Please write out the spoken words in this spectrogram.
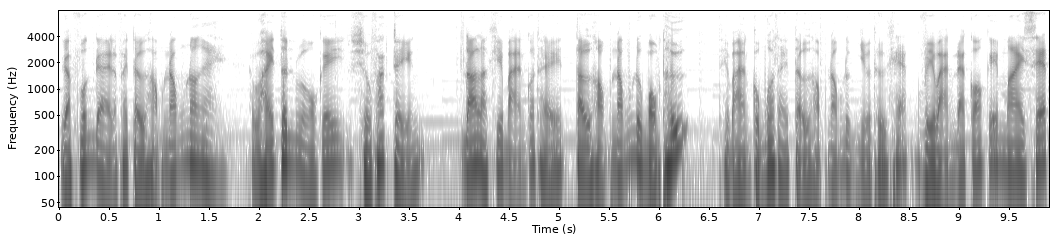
Gặp vấn đề là phải tự học nóng nó ngay. Và hãy tin vào một cái sự phát triển đó là khi bạn có thể tự học nóng được một thứ thì bạn cũng có thể tự học nóng được nhiều thứ khác. Vì bạn đã có cái mindset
